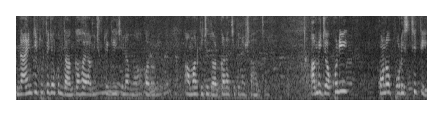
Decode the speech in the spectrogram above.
নাইনটি টুতে যখন দাঙ্গা হয়, আমি ছুটে গিয়েছিলাম মহাকরণে। আমার কিছু দরকার আছে কিনা সাহায্য। আমি যখনই কোনো পরিস্থিতি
